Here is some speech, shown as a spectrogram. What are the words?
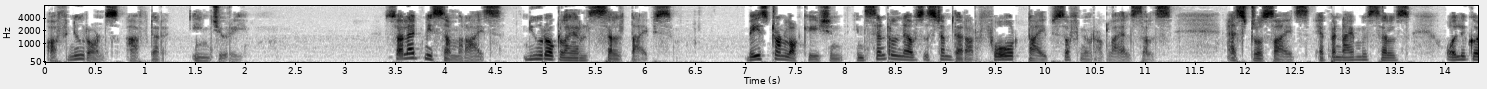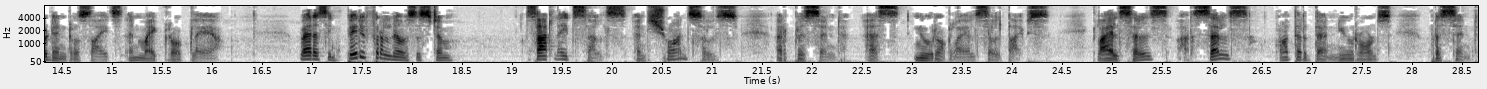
of neurons after injury. So let me summarize neuroglial cell types. Based on location, in central nervous system there are four types of neuroglial cells. astrocytes, ependymal cells, oligodendrocytes, and microglia. Whereas in peripheral nervous system, satellite cells and Schwann cells are present as neuroglial cell types. Glial cells are cells other than neurons present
